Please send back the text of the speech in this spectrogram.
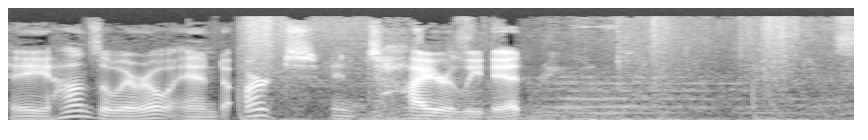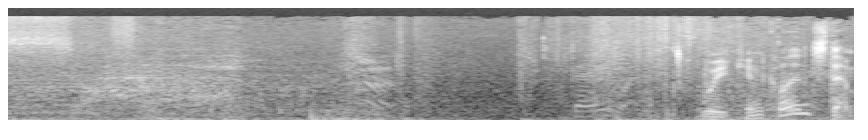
a Hanzo arrow and aren't entirely dead, we can cleanse them.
